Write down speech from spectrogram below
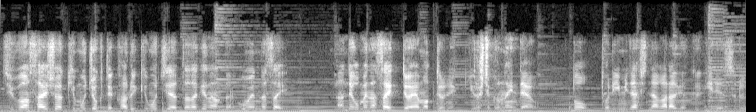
自分は最初は気持ちよくて軽い気持ちでやっただけなんだ。ごめんなさい。なんでごめんなさいって謝ってるのに許してくんないんだよ。と取り乱しながら逆ギレする。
